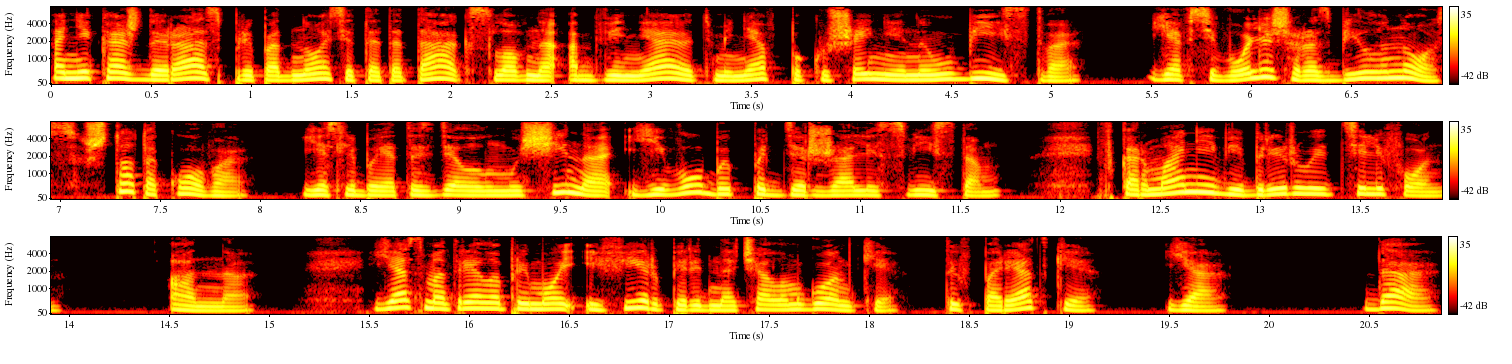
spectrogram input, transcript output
Они каждый раз преподносят это так, словно обвиняют меня в покушении на убийство. Я всего лишь разбила нос. Что такого? Если бы это сделал мужчина, его бы поддержали свистом. В кармане вибрирует телефон. Анна. Я смотрела прямой эфир перед началом гонки. Ты в порядке? Я. Да,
